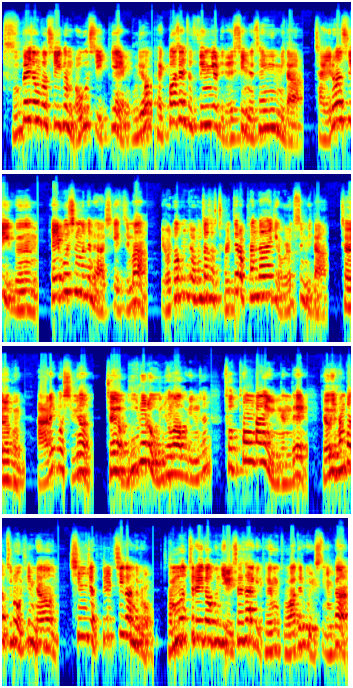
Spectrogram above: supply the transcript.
두 배 정도 수익은 먹을 수 있기에 무려 100% 수익률을 낼 수 있는 셈입니다. 자, 이런 수익은 해보신 분들은 아시겠지만 여러분들 혼자서 절대로 판단하기 어렵습니다. 자, 여러분 아래 보시면 저희가 무료로 운영하고 있는 소통방이 있는데 여기 한번 들어오시면 심지어 실시간으로 전문 트레이더분들이 세세하게 대응 도와드리고 있으니까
